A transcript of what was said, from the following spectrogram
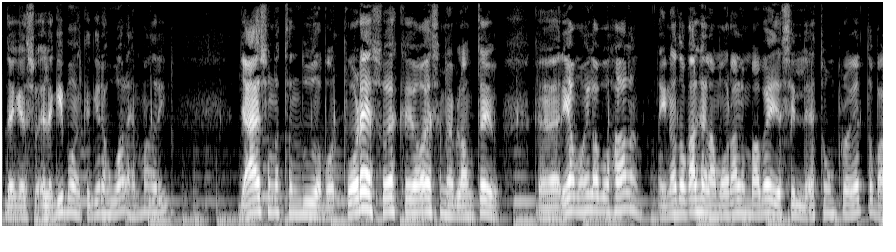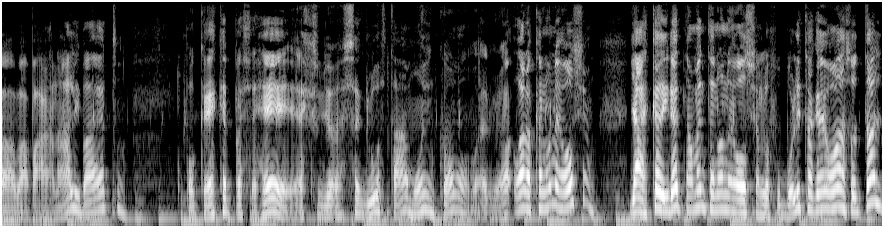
de que el equipo en el que quiere jugar es en Madrid. Ya eso no está en duda. Por, eso es que yo a veces me planteo que deberíamos ir a por y no tocarle la moral a Mbappé y decirle esto es un proyecto para ganar y para esto. Porque es que el PSG, ese club está muy incómodo. Bueno, es que no negocian. Ya, es que directamente no negocian. Los futbolistas que ellos van a soltar,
